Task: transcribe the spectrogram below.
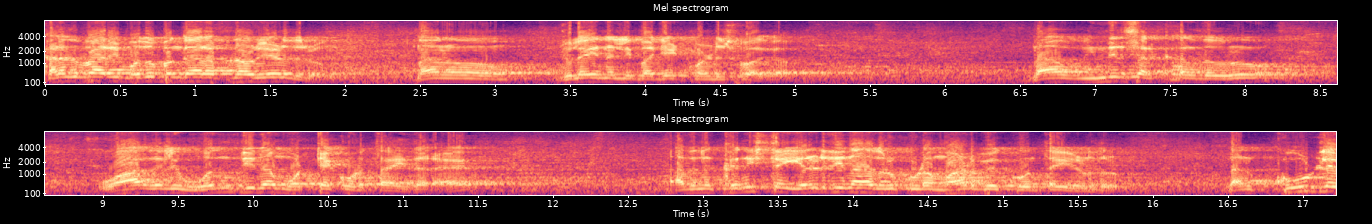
ಕಳೆದ ಬಾರಿ ಮಧು ಬಂಗಾರಪ್ಪನವ್ರು ಹೇಳಿದ್ರು, ನಾನು ಜುಲೈನಲ್ಲಿ ಬಜೆಟ್ ಮಂಡಿಸುವಾಗ ನಾವು ಹಿಂದಿನ ಸರ್ಕಾರದವರು ವಾರದಲ್ಲಿ ಒಂದಿನ ಮೊಟ್ಟೆ ಕೊಡ್ತಾ ಇದ್ದಾರೆ. ಅದನ್ನು ಕನಿಷ್ಠ ಎರಡು ದಿನ ಆದರೂ ಕೂಡ ಮಾಡಬೇಕು ಅಂತ ಹೇಳಿದ್ರು. ನಾನು ಕೂಡಲೇ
